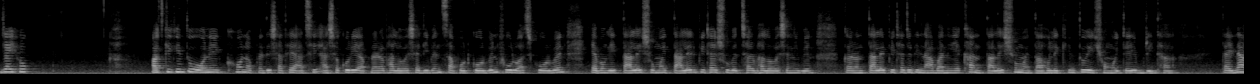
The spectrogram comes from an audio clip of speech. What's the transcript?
যাই হোক আজকে কিন্তু অনেকক্ষণ আপনাদের সাথে আছি। আশা করি আপনারা ভালোবাসা দিবেন সাপোর্ট করবেন ফুল ওয়াচ করবেন এবং এই তালের সময় তালের পিঠার শুভেচ্ছার ভালোবাসা নেবেন। কারণ তালের পিঠা যদি না বানিয়ে খান তালের সময়, তাহলে কিন্তু এই সময়টাই বৃথা, তাই না?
